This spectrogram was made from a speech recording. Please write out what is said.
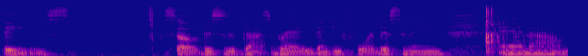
things. So this is a Dots Brain. Thank you for listening. And um,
